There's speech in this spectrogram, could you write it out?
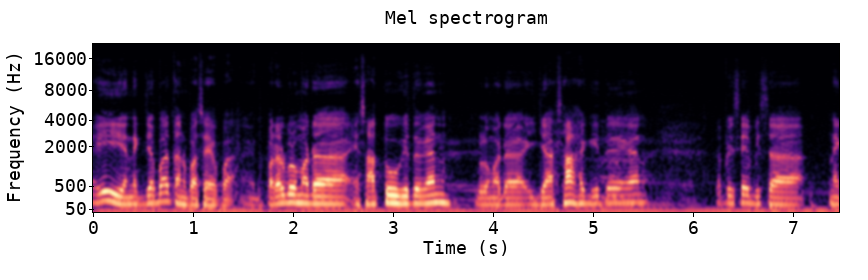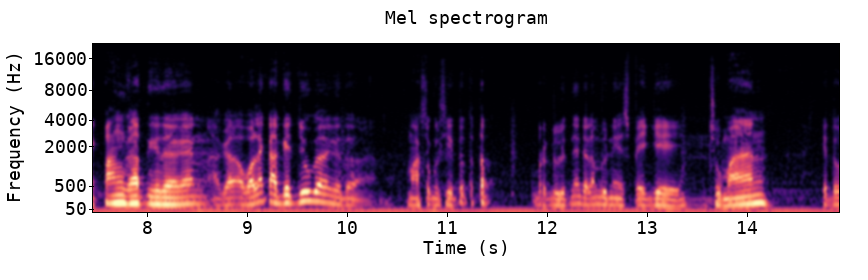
iya naik jabatan pak saya pak. Padahal belum ada S1 gitu kan. Belum ada ijazah gitu ya kan tapi saya bisa naik pangkat gitu ya kan. Agak awalnya kaget juga gitu. Masuk di situ tetap bergelutnya dalam dunia SPG cuman itu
